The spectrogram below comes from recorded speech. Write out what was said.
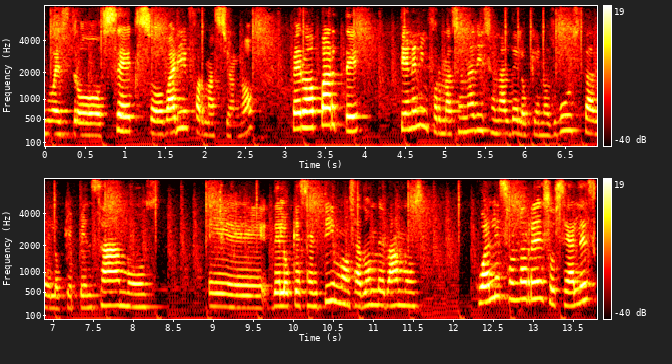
nuestro sexo, varia información, ¿no? Pero aparte, tienen información adicional de lo que nos gusta, de lo que pensamos, eh, de lo que sentimos, a dónde vamos. ¿Cuáles son las redes sociales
